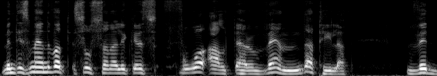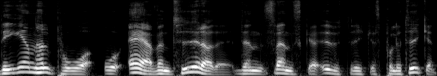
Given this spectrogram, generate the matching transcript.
Men det som hände var att sossarna lyckades få allt det här att vända till att Vedén höll på och äventyrade den svenska utrikespolitiken.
